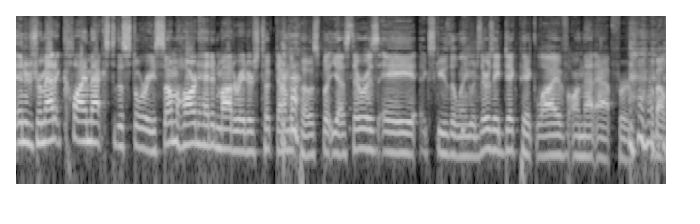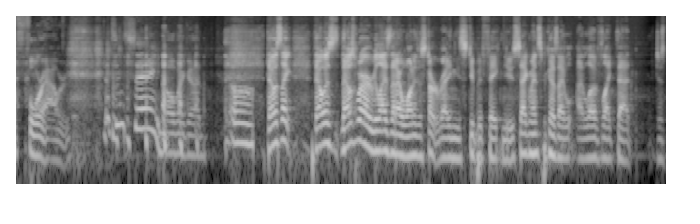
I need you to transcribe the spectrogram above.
In a dramatic climax to the story, some hard-headed moderators took down the post, but yes, there was a excuse the language, there was a dick pic live on that app for about 4 hours. That's insane. Oh my god. Oh. That was like that was that was where I realized that I wanted to start writing these stupid fake news segments because I I love like that just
